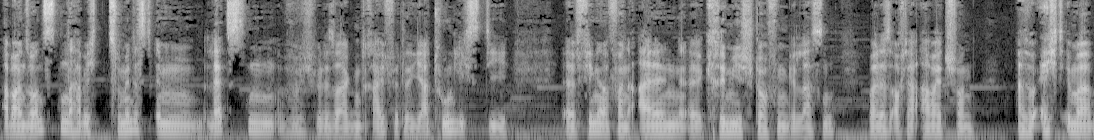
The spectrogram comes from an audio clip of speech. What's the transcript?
Aber ansonsten habe ich zumindest im letzten, ich würde sagen, Dreivierteljahr tunlichst die äh, Finger von allen äh, Krimi-Stoffen gelassen, weil das auf der Arbeit schon also echt immer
